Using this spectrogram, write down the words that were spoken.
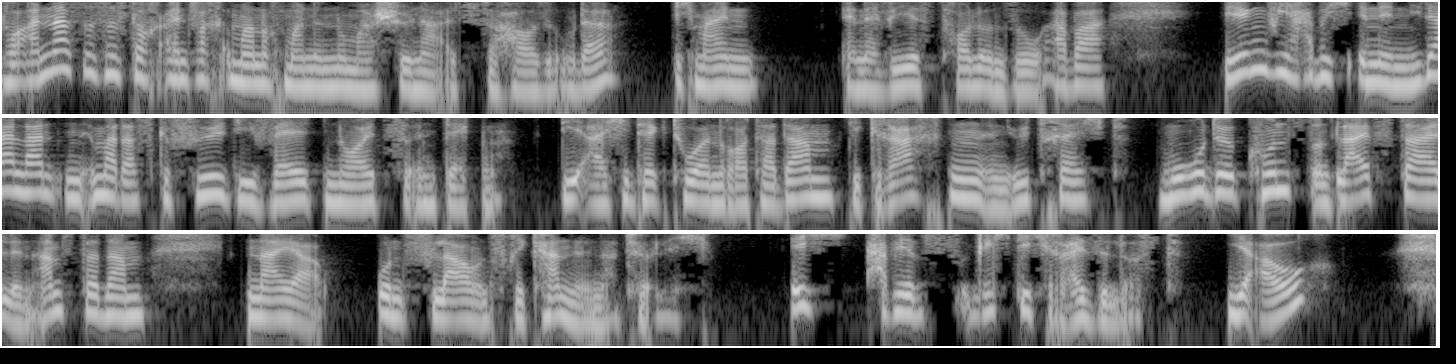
Woanders ist es doch einfach immer noch mal eine Nummer schöner als zu Hause, oder? Ich meine, NRW ist toll und so, aber irgendwie habe ich in den Niederlanden immer das Gefühl, die Welt neu zu entdecken. Die Architektur in Rotterdam, die Grachten in Utrecht, Mode, Kunst und Lifestyle in Amsterdam, naja, und Flau und Frikandel natürlich. Ich habe jetzt richtig Reiselust. Ihr auch?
